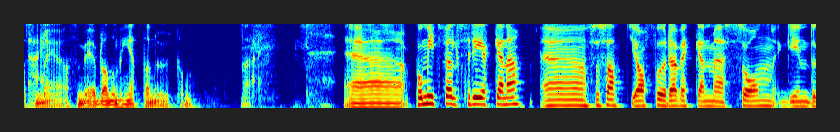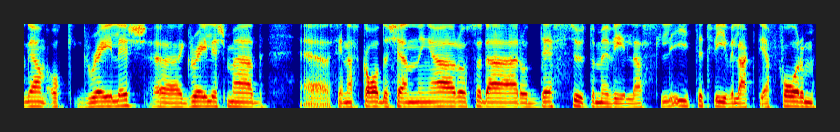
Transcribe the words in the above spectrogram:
som, är, som är bland de heta nu. Utan... Nej. Eh, på mittfältsrekarna eh, så satt jag förra veckan med Son, Gündogan och Graylish. Eh, Graylish med eh, sina skadekänningar och sådär och dessutom med Villas lite tvivelaktiga form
